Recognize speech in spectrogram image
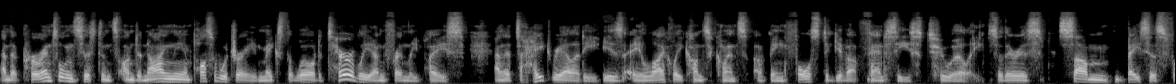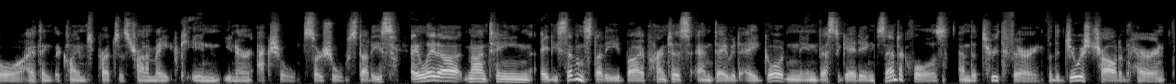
and that parental insistence on denying the impossible dream makes the world a terribly unfriendly place, and that to hate reality is a likely consequence of being forced to give up fantasies too early. So there is some basis for, I think, the claims Pratchett is trying to make in, you know, actual social studies. A later 1987 study by Prentice and David A. Gordon investigating Santa Claus and the Tooth Fairy for the Jewish child and parent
